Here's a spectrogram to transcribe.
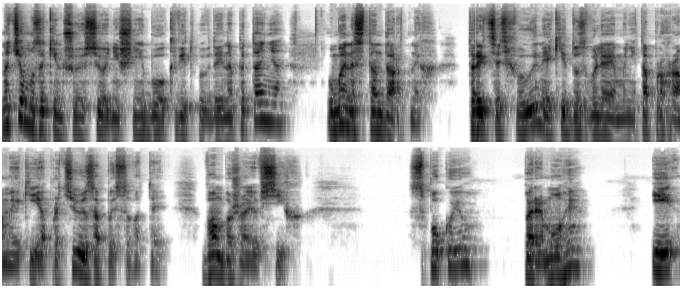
На цьому закінчую сьогоднішній блок відповідей на питання. У мене стандартних 30 хвилин, які дозволяє мені та програма, які я працюю, записувати. Вам бажаю всіх спокою, перемоги і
